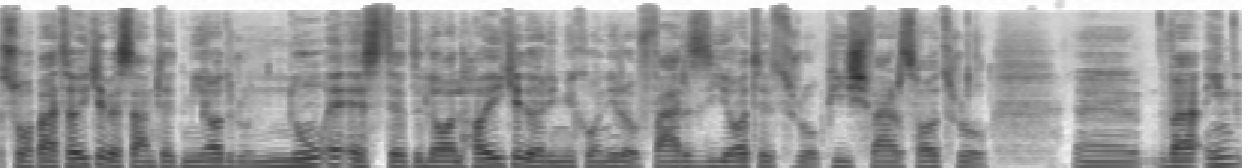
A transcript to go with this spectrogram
صحبت هایی که به سمتت میاد رو نوع استدلال هایی که داری می‌کنی رو فرضیاتت رو پیش فرضهات رو و این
